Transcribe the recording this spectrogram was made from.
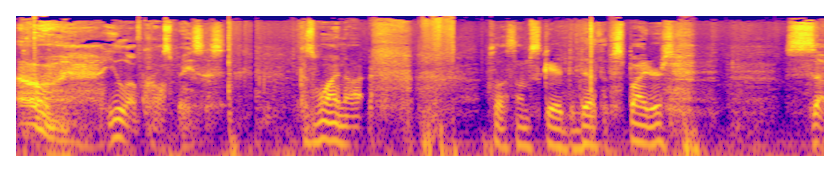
oh, you love crawl spaces. Cause why not? Plus, I'm scared to death of spiders. So,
